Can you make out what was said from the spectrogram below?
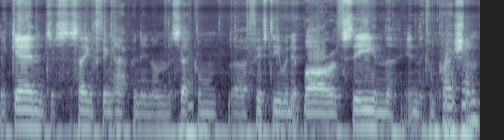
again just the same thing happening on the second uh, 15 minute bar of C in the in the compression.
